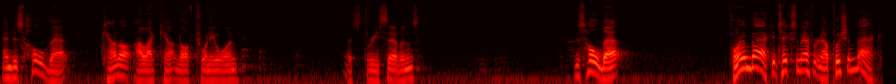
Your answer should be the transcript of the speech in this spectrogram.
and just hold that. Count off. I like counting off 21. That's three sevens. Just hold that. Point them back. It takes some effort. Now push them back.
